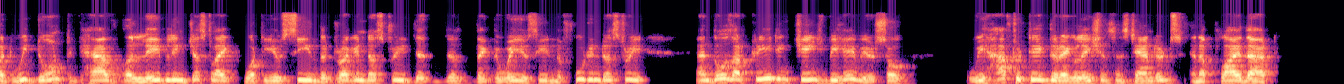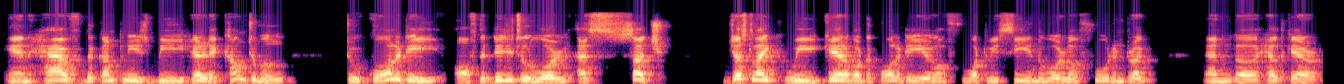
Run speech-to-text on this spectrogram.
but we don't have a labeling just like what you see in the drug industry, the, like the way you see in the food industry. And those are creating change behavior. So we have to take the regulations and standards and apply that and have the companies be held accountable to quality of the digital world as such, just like we care about the quality of what we see in the world of food and drug and uh, healthcare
